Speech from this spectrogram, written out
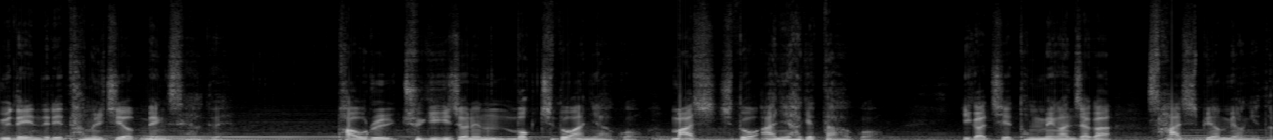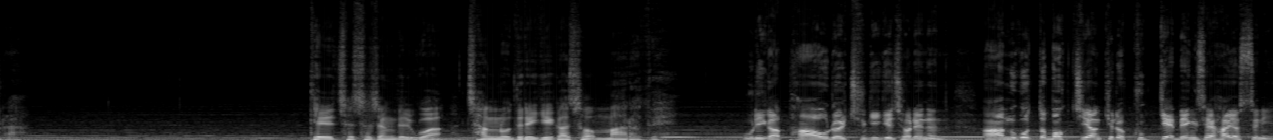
유대인들이 당을 지어 맹세하되 바울을 죽이기 전에는 먹지도 아니하고 마시지도 아니하겠다 하고 이같이 동맹한 자가 40여 명이더라 대제사장들과 장로들에게 가서 말하되 우리가 바울을 죽이기 전에는 아무것도 먹지 않기로 굳게 맹세하였으니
